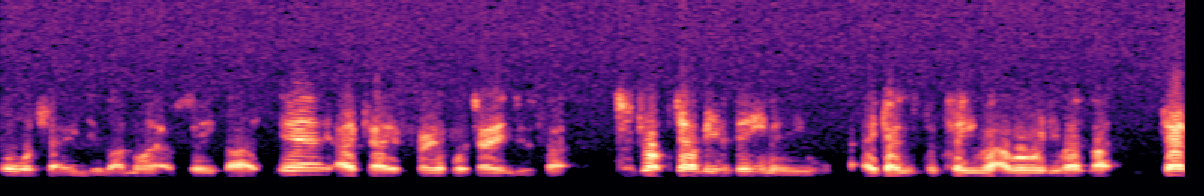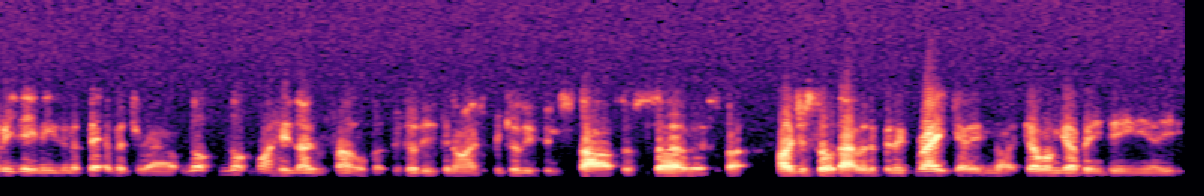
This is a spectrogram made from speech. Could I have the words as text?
four changes. I might have seen like yeah, okay, three or four changes, but to drop Gabbiadini against the team that are already went like Gabbiadini's in a bit of a drought, not not by his own fault, but because he's been ice, because he's been starved of service. But I just thought that would have been a great game. Like go on Gabby Gabbiadini,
